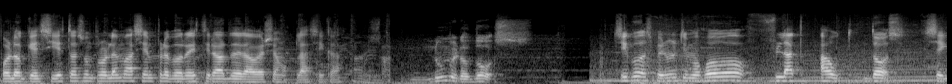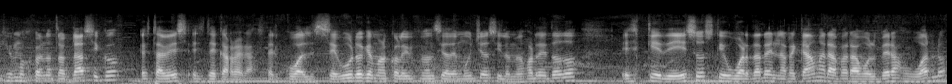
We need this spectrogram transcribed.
por lo que si esto es un problema siempre podréis tirar de la versión clásica. Número 2. Chicos, penúltimo juego, Flat Out 2. Seguimos con otro clásico, esta vez es de carreras, el cual seguro que marcó la infancia de muchos y lo mejor de todo es que de esos que guardar en la recámara para volver a jugarlo,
